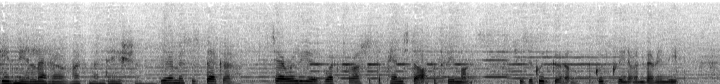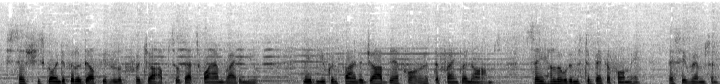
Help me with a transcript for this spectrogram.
gave me a letter of recommendation. Dear Mrs. Becker, Sarah Lee has worked for us at the Penn Star for three months. She's a good girl, a good cleaner, and very neat. She says she's going to Philadelphia to look for a job, so that's why I'm writing you. Maybe you can find a job there for her at the Franklin Arms. Say hello to Mr. Becker for me. Bessie Remsen.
